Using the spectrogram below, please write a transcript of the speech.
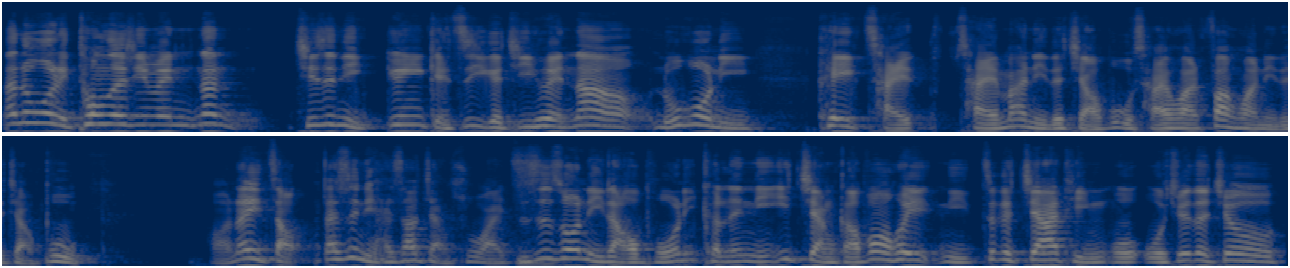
那如果你痛彻心扉，那其实你愿意给自己一个机会，那如果你可以踩踩慢你的脚步，踩缓放缓你的脚步，好，那你找，但是你还是要讲出来。只是说你老婆，你可能你一讲，搞不好会你这个家庭，我我觉得就。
